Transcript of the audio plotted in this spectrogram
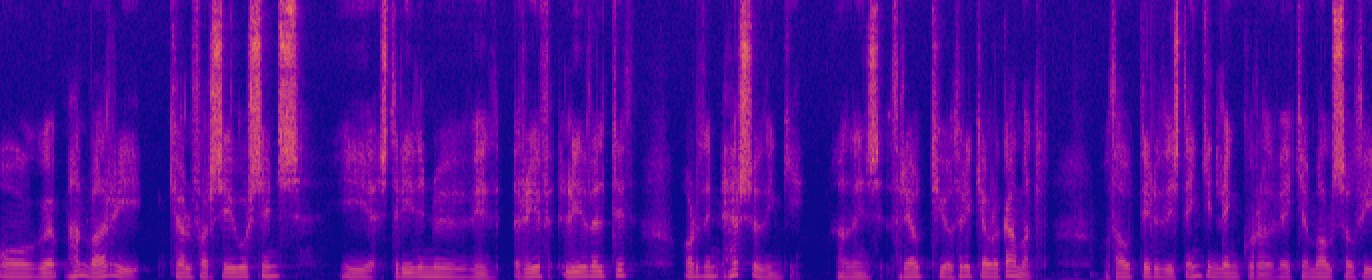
og eh, hann var í kjálfar Sigursins í stríðinu við Rif líðveldið orðin hersöðingi aðeins 33 ára gamal og þá dyrðist engin lengur að vekja máls á því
